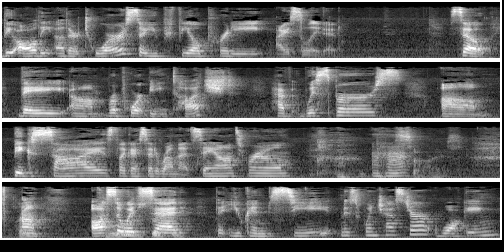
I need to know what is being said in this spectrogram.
the all the other tours, so you feel pretty isolated. So they um, report being touched, have whispers, um, big sighs, like I said, around that seance room. Size. Um, also, it said that you can see Miss Winchester walking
